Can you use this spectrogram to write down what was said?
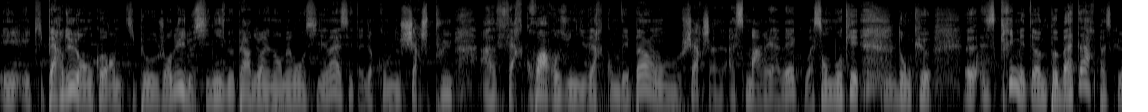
et- et qui perdure encore un petit peu aujourd'hui. Le cynisme perdure énormément au cinéma, c'est-à-dire qu'on ne cherche plus à faire croire aux univers qu'on dépeint, on cherche à, à se marrer avec ou à s'en moquer. Donc euh, euh, Scream était un peu bâtard parce que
